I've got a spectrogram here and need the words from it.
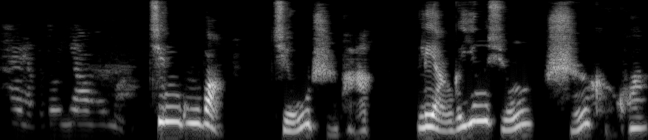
他俩不都妖吗？金箍棒，九尺耙，两个英雄实可夸。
